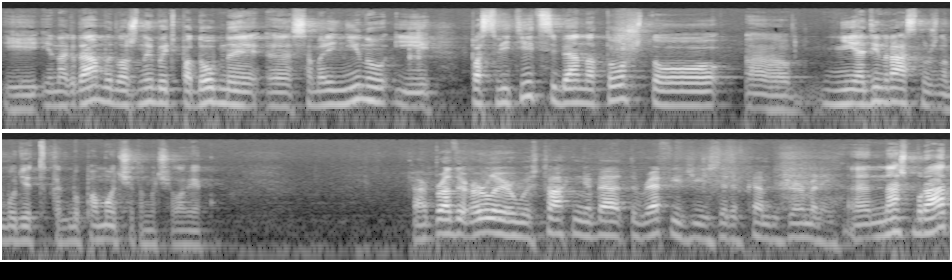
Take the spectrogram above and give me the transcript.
И иногда мы должны быть подобны э, самарянину и посвятить себя на то, что э, не один раз нужно будет как бы помочь этому человеку. Our brother earlier was talking about the refugees that have come to Germany. Э, Наш брат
